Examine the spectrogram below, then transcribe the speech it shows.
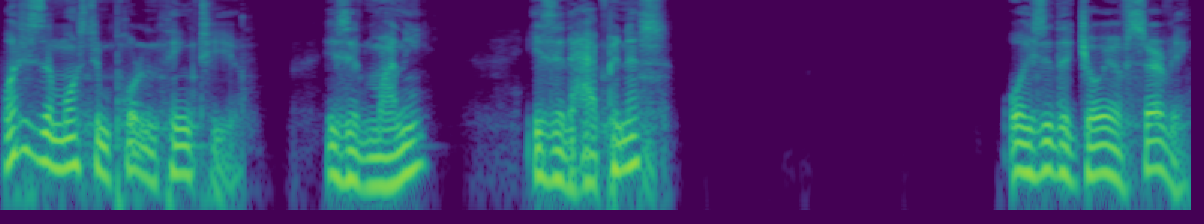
What is the most important thing to you? Is it money? Is it happiness? Or is it the joy of serving?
